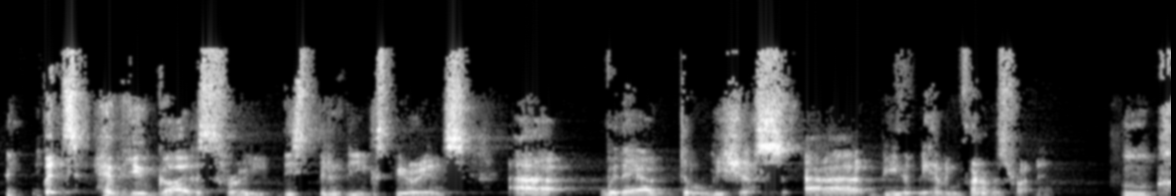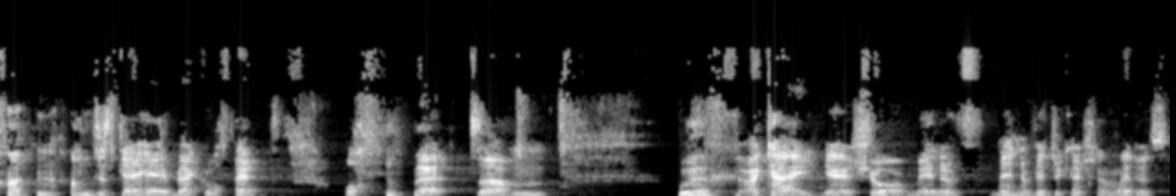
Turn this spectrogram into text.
Let's have you guide us through this bit of the experience uh, with our delicious uh, beer that we have in front of us right now. Mm, I'm just going to hand back all that, all that. Um, woo, okay, yeah, sure. Man of man of education and letters.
